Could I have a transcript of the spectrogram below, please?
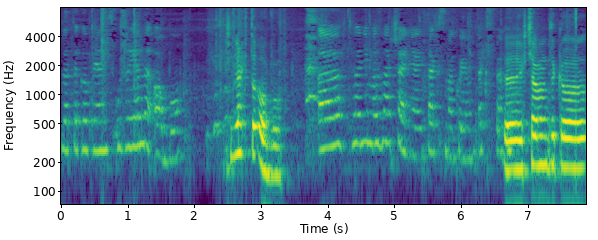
dlatego więc użyjemy obu. Czyli jak to obu? E, to nie ma znaczenia i tak smakują tak samo. E, chciałem tylko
